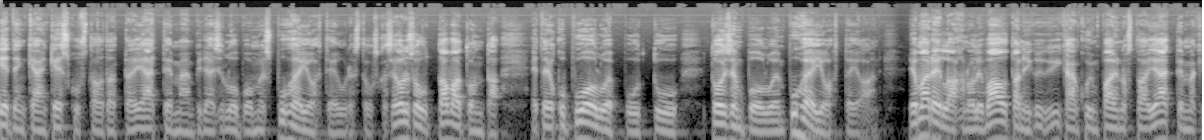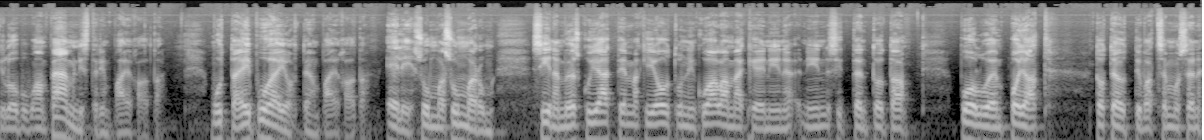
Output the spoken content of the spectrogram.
tietenkään keskustalta, että Jäätteenmäen pitäisi luopua myös puheenjohtajuudesta, koska se olisi ollut tavatonta, että joku puolue puuttuu toisen puolueen puheenjohtajaan. Demareillahan oli valta niin ikään kuin painostaa Jäätteenmäki luopumaan pääministerin paikalta, mutta ei puheenjohtajan paikalta. Eli summa summarum, siinä myös kun Jäätteenmäki joutui niin kuin alamäkeen, niin, niin sitten tota, puolueen pojat toteuttivat semmoisen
